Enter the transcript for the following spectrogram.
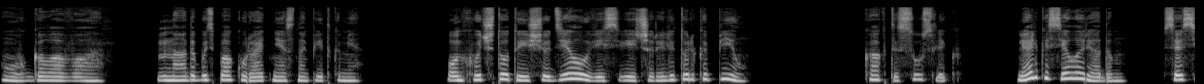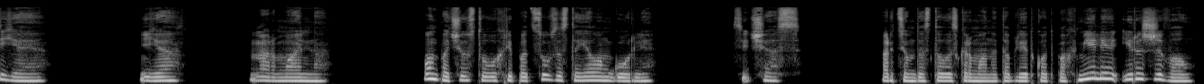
Ох, голова. Надо быть поаккуратнее с напитками. Он хоть что-то еще делал весь вечер или только пил? «Как ты, суслик?» Лялька села рядом, вся сияя. Я нормально. Он почувствовал хрипотцу в застоялом горле. Сейчас. Артём достал из кармана таблетку от похмелья и разжевал.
